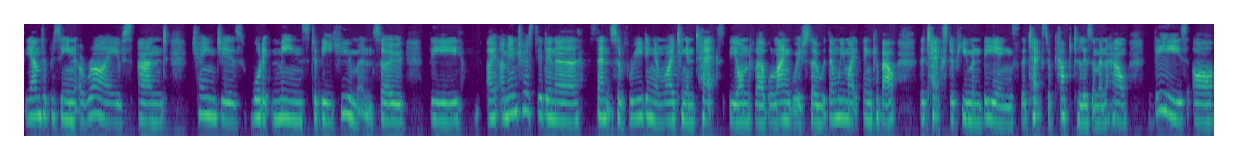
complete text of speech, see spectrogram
the Anthropocene arrives and changes what it means to be human. So the I, I'm interested in a sense of reading and writing and text beyond verbal language. So then we might think about the text of human beings, the text of capitalism, and how these are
